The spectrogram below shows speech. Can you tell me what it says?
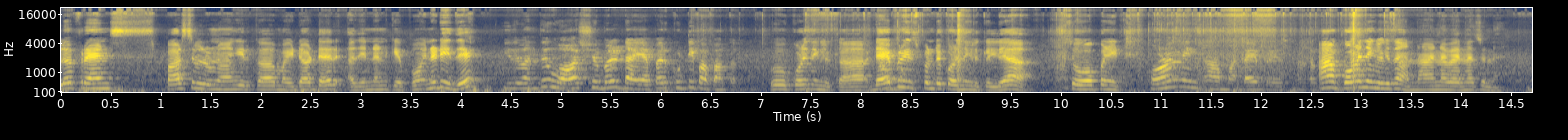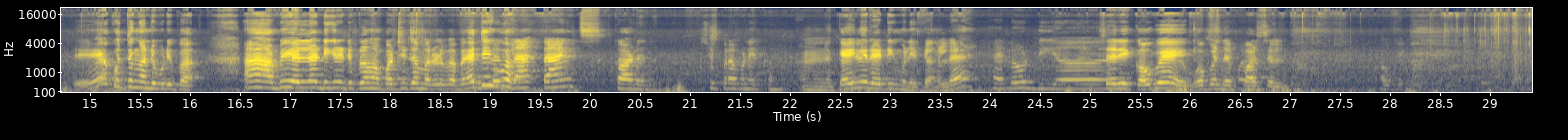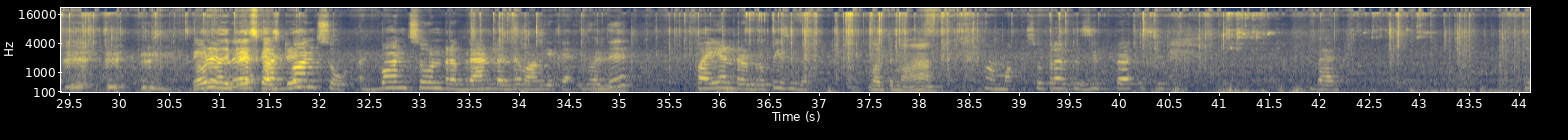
Hello friends parcel ஒன்று வாங்கியிருக்கா my daughter அது என்னன்னு கேட்போம். என்னடி இது? இது வந்து வாஷபிள் டயப்பர் குட்டி பாப்பாக்கு. ஓ குழந்தைங்களுக்கா? டயப்பர் யூஸ் பண்ணுற குழந்தைங்களுக்கு இல்லையா? ஸோ ஓப்பன் இட் குழந்தைங்க ஆமா டயப்பர் யூஸ் பண்றோம் ஆ குழந்தைங்களுக்கு தான். நான் என்ன வேறு என்ன சொன்னேன்? ஏ குத்தம் கண்டுபிடிப்பா. ஆ அப்படியே எல்லாம் டிகிரி டிப்ளமா படிச்சுட்டு தான் வரல பாப்பா தேங்க்ஸ் கார்டு இது. சூப்பரா பண்ணிருக்காங்க ம் கையிலே ரேட்டிங் பண்ணியிருக்காங்கல்ல? ஹலோ டியர் சரி கௌவே ஓப்பன் த பார்சல் எவ்வளோ இது ப்ரைஸ் காஸ்ட்டு அட்வான்ஸோ அட்வான்ஸோன்ற பிராண்ட்ல இருந்து வாங்கியிருக்கேன். இது வந்து ஃபைவ் ஹண்ட்ரட் ருபீஸ் இது. மொத்தமா? ஆமா சூப்பரா இருக்கு. ஜிப் ஜிப் பேக்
